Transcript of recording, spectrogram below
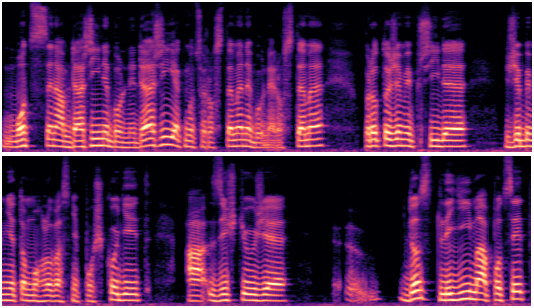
moc se nám daří nebo nedaří, jak moc rosteme nebo nerosteme, protože mi přijde, že by mě to mohlo vlastně poškodit a zjišťuju, že dost lidí má pocit,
